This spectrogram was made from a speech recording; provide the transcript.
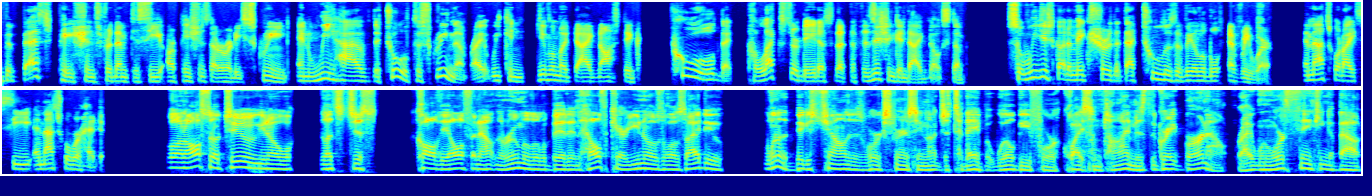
The best patients for them to see are patients that are already screened. And we have the tool to screen them, right? We can give them a diagnostic tool that collects their data so that the physician can diagnose them. So we just got to make sure that that tool is available everywhere. And that's what I see. And that's where we're headed. Well, and also, too, you know, let's just call the elephant out in the room a little bit in healthcare. You know as well as I do, one of the biggest challenges we're experiencing, not just today, but will be for quite some time, is the great burnout, right? When we're thinking about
